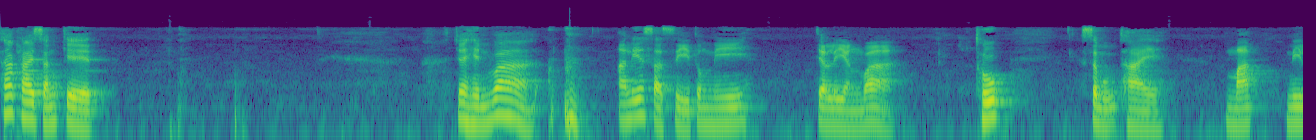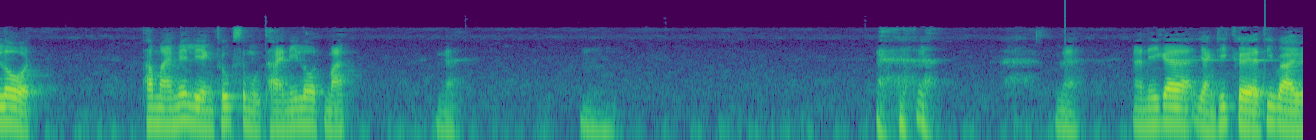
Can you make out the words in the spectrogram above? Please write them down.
ถ้าใครสังเกต จะเห็นว่าอริยสัจสี่ตรงนี้จะเรียงว่า ทุกสมุทัยมรรคนิโรธทำไมไม่เรียงทุกสมุทัยนิโรธมรรคนะนะอันนี้ก็อย่างที่เคยอธิบายไป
